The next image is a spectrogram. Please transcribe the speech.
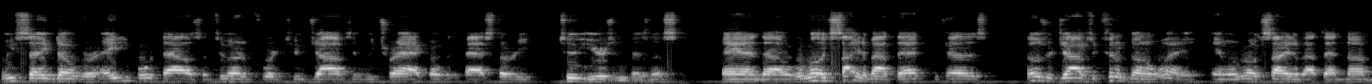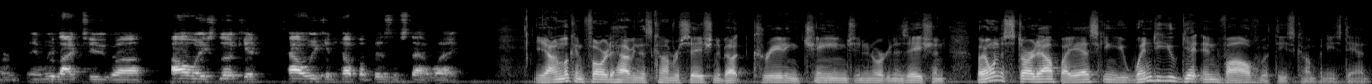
We've saved over 84,242 jobs that we track over the past 32 years in business. And uh, we're real excited about that because those are jobs that could have gone away, and we're real excited about that number. And we like to uh, always look at how we can help a business that way. Yeah, I'm looking forward to having this conversation about creating change in an organization. But I want to start out by asking you when do you get involved with these companies, Dan?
